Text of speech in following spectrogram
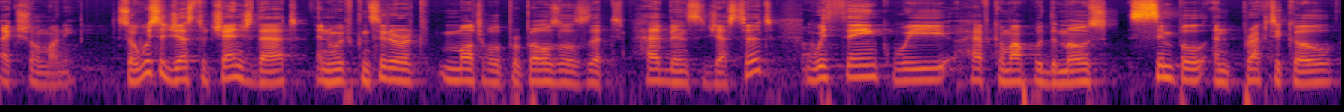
actual money. So we suggest to change that, and we've considered multiple proposals that have been suggested. We think we have come up with the most simple and practical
